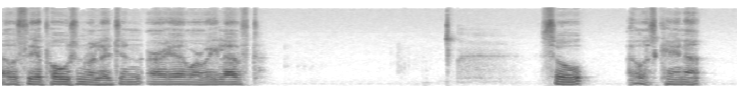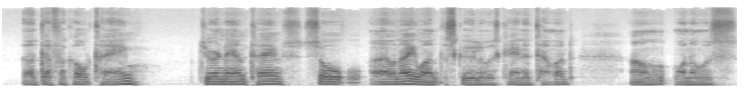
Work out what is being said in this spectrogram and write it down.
it was the opposing religion area where we lived. So it was kind of a difficult time during them times. So uh, when I went to school, I was kind of timid. Um, when I was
